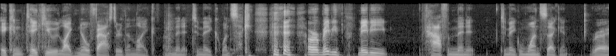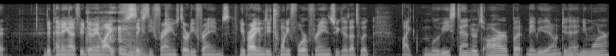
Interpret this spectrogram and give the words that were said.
it can take you like no faster than like a minute to make one second, or maybe maybe half a minute to make one second, Right. Depending on if you're doing like 60 frames, 30 frames. You're probably gonna do 24 frames because that's what like movie standards are. But maybe they don't do that anymore.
